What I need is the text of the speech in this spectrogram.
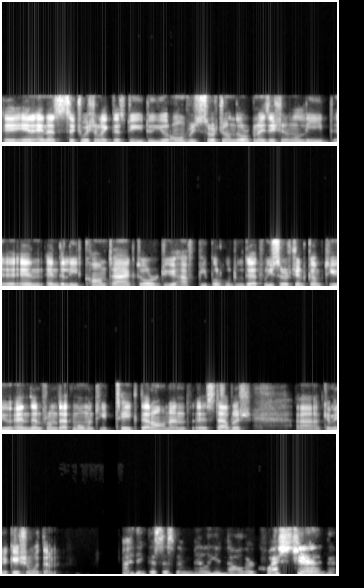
in, in a situation like this, do you do your own research on the organizational lead uh, and, and the lead contact, or do you have people who do that research and come to you, and then from that moment you take that on and establish uh, communication with them? I think this is the million dollar question,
